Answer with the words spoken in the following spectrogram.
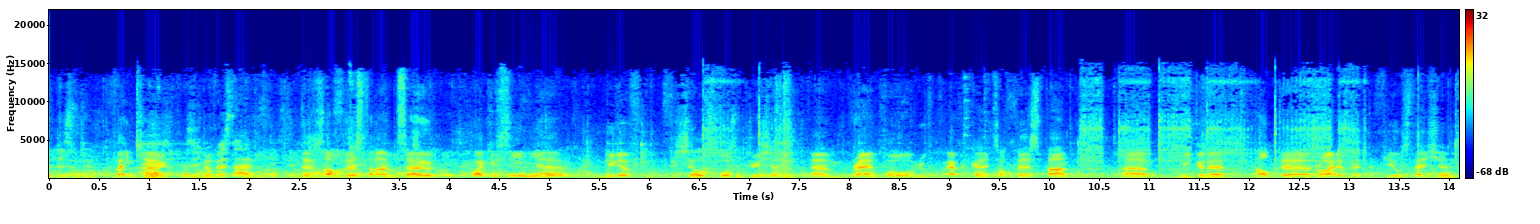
Welcome to Lesotho. Thank you. Uh, is it your first time? This is our first time, so like you've seen here, we're the official sports nutrition um, brand for Roof of Africa. It's our first time. Um, we're gonna help the riders at the fuel stations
